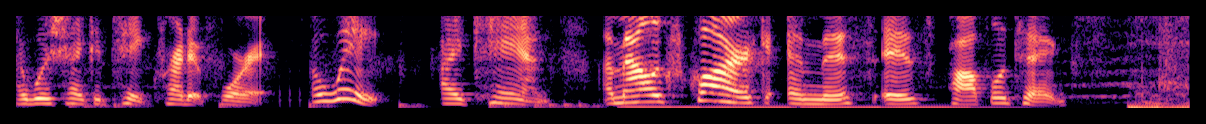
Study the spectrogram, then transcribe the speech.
I wish I could take credit for it. Oh, wait, I can. I'm Alex Clark, and this is Poplitics.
